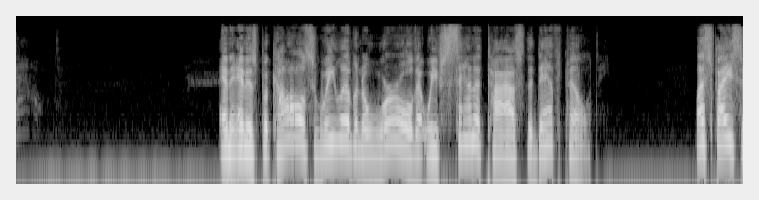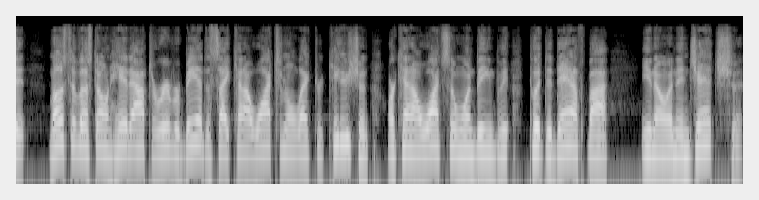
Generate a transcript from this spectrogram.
out. And and it is because we live in a world that we've sanitized the death penalty. Let's face it, most of us don't head out to Riverbend to say, Can I watch an electrocution or can I watch someone being put to death by, you know, an injection?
